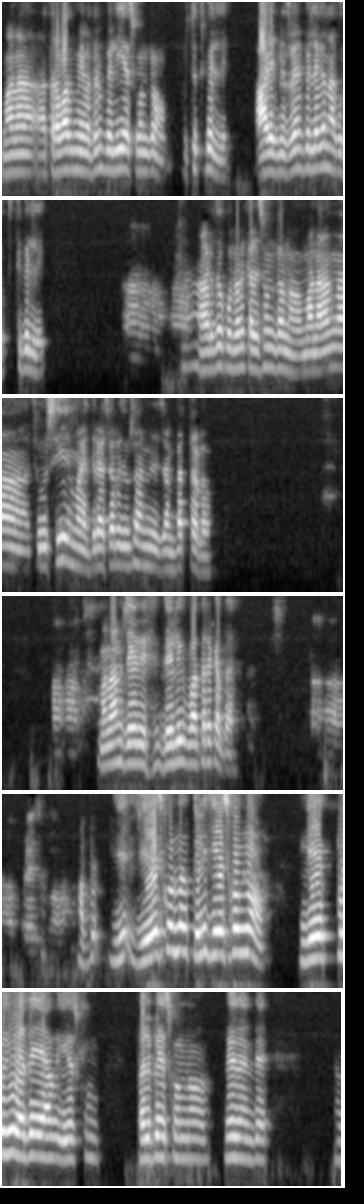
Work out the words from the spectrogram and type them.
మన ఆ తర్వాత మేమిద్దరం పెళ్ళి చేసుకుంటాం. ఉత్తిత్తి పెళ్ళి ఆడికి నిజమైన పెళ్ళిగా నాకు ఉత్తిత్తి పెళ్ళి ఆడితో కొన్ని కలిసి ఉంటాను. మా నాన్న చూసి మా ఇద్దరు వేసారో చూసి అన్ని చంపేస్తాడు. మా నాన్న జైలు జైలుకి పోతారు కదా. అప్పుడు చేసుకున్నాం పెళ్ళి చేసుకున్నాం. ఎప్పుడు కూడా అదే వేసుకున్నాం తలుపు వేసుకున్నాం. లేదంటే ఆ,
